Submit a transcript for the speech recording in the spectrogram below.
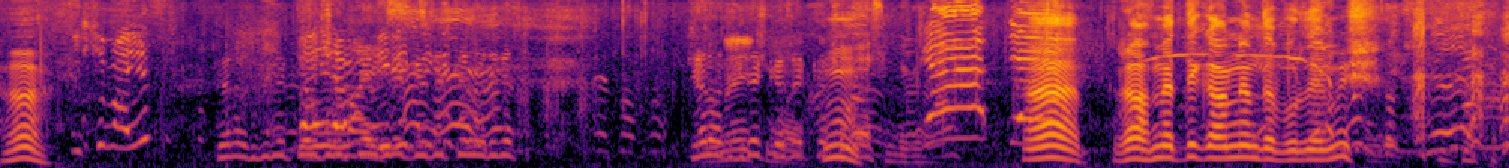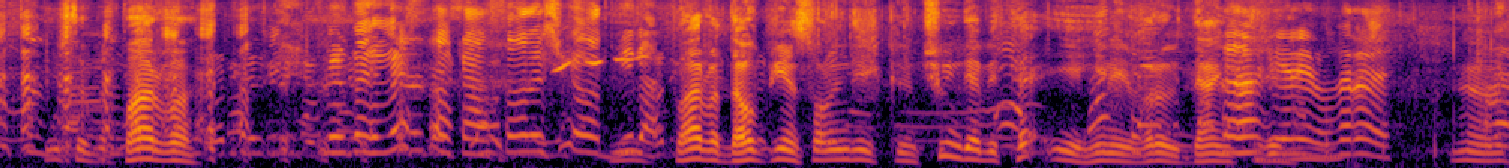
Ha. 2 Mayıs. Gel hadi gidelim. Gel gel gel gel gel hadi gel. Gel hadi gel. Ha, rahmetlik annem de buradaymış. İşte barba. Verdaj verstaka, sonra što odbira. Barba da upijen s ovim diškim. Čujem da bi te i hini vroj dan. Ah, jer vero. Ha,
